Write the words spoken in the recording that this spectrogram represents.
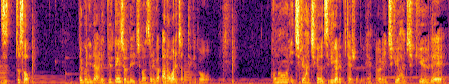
ずっとそう。特にだレピュテーションで一番それが現れちゃったけどこの1989の次がレピュテーションだよね。だから1989で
